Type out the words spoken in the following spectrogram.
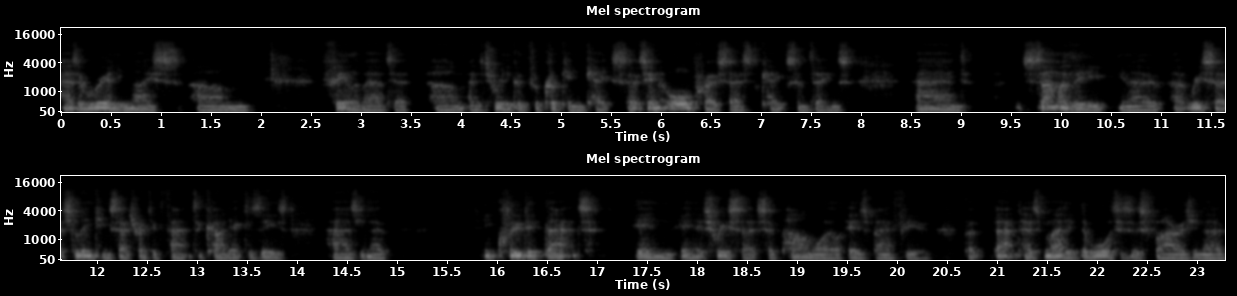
has a really nice um, feel about it. Um, and it's really good for cooking cakes. So it's in all processed cakes and things. And some of the, you know, uh, research linking saturated fat to cardiac disease has, you know, included that in in its research. So palm oil is bad for you, but that has muddied the waters as far as you know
